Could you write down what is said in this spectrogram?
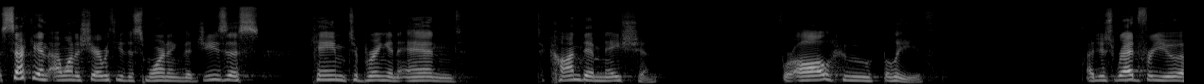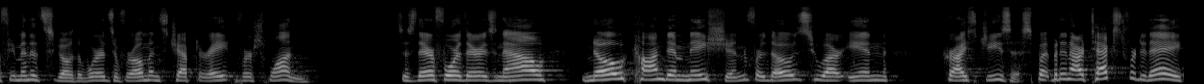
second, I want to share with you this morning that Jesus came to bring an end to condemnation for all who believe. I just read for you a few minutes ago the words of Romans chapter 8, verse 1. It says, Therefore, there is now no condemnation for those who are in Christ Jesus. But, but in our text for today,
